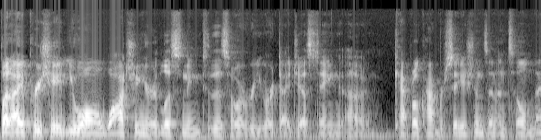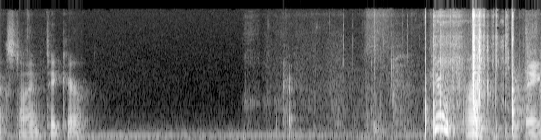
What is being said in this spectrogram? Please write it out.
but I appreciate you all watching or listening to this, however you are digesting uh, Capital Conversations. And until next time, take care. Okay. Phew. All right. Thank you.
